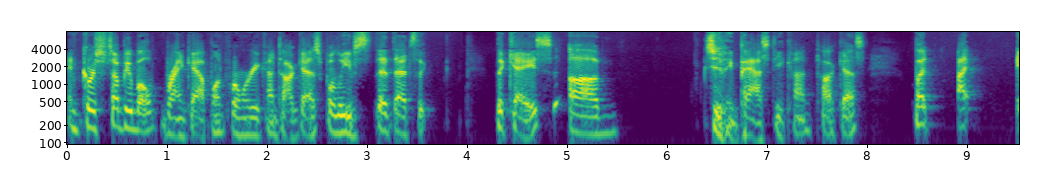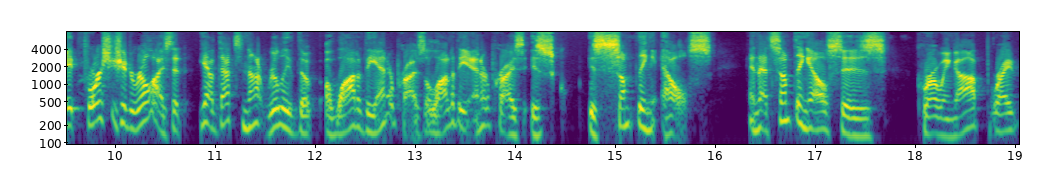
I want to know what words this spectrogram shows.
And of course, some people, Bryan Caplan, former EconTalk guest, believes that that's the the case. Um, excuse me, past EconTalk guest. but it forces you to realize that yeah that's not really the a lot of the enterprise a lot of the enterprise is is something else and that something else is growing up right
